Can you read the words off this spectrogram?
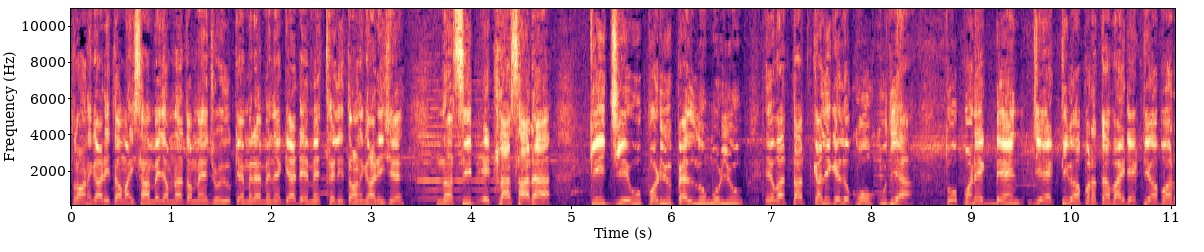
ત્રણ ગાડી તમારી સામે જ હમણાં તમે જોયું કેમેરામેને કે આ ડેમેજ થયેલી ત્રણ ગાડી છે. નસીબ એટલા સારા કે જેવું પડ્યું, પહેલું મૂળ્યું, એવા તાત્કાલિક એ લોકો કૂદ્યા. તો પણ એક બેન જે એક્ટિવા પર હતા વ્હાઇટ એક્ટિવા પર,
